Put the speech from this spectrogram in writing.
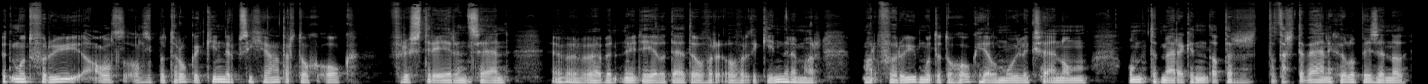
Het moet voor u als, als betrokken kinderpsychiater toch ook frustrerend zijn. We, we, hebben het nu de hele tijd over, over de kinderen, maar, maar voor u moet het toch ook heel moeilijk zijn om, om te merken dat er, dat er te weinig hulp is en dat,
